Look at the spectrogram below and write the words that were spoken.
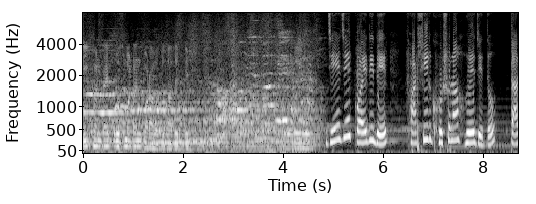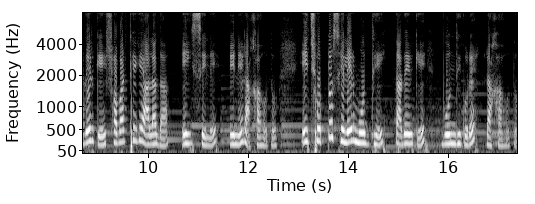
এইখানটায় পোস্টমার্টম করা হতো তাদেরকে। যে যে কয়েদিদের ফাঁসির ঘোষণা হয়ে যেত, তাদেরকে সবার থেকে আলাদা এই সেলে এনে রাখা হতো। এই ছোট্ট সেলের মধ্যেই তাদেরকে বন্দি করে রাখা হতো।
